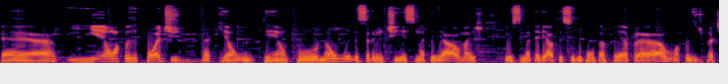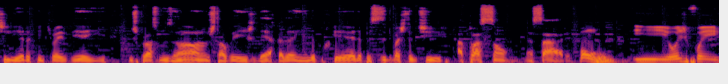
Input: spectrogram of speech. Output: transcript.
é, e é uma coisa que pode daqui a algum tempo não necessariamente esse material mas esse material ter sido pontapé para alguma coisa de prateleira que a gente vai ver aí nos próximos anos, talvez década ainda, porque ainda precisa de bastante atuação nessa área. Bom, e hoje foi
